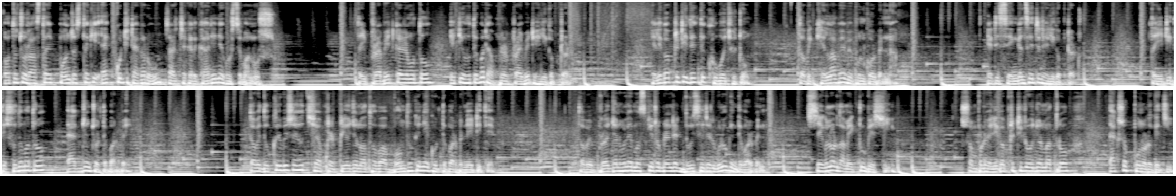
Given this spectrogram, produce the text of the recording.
অথচ রাস্তায় পঞ্চাশ থেকে এক কোটি টাকারও চার চাকার গাড়ি নিয়ে ঘুরছে মানুষ। তাই প্রাইভেট কারের মতো এটি হতে পারে আপনার প্রাইভেট হেলিকপ্টার হেলিকপ্টারটি দেখতে খুবই ছোট, তবে খেলনা ভেবে ভুল করবেন না। এটি সিঙ্গেল সিটের হেলিকপ্টার তাই এটিতে শুধুমাত্র একজন চড়তে পারবে। তবে দুঃখের বিষয় হচ্ছে আপনার প্রিয়জন অথবা বন্ধুকে নিয়ে ঘুরতে পারবেন এটিতে। তবে প্রয়োজন হলে মস্কিটো ব্র্যান্ডের দুই সিটেরগুলো কিনতে পারবেন। সেগুলোর দাম একটু বেশি। সম্পূর্ণ হেলিকপ্টারটির ওজন মাত্র একশো পনেরো কেজি।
